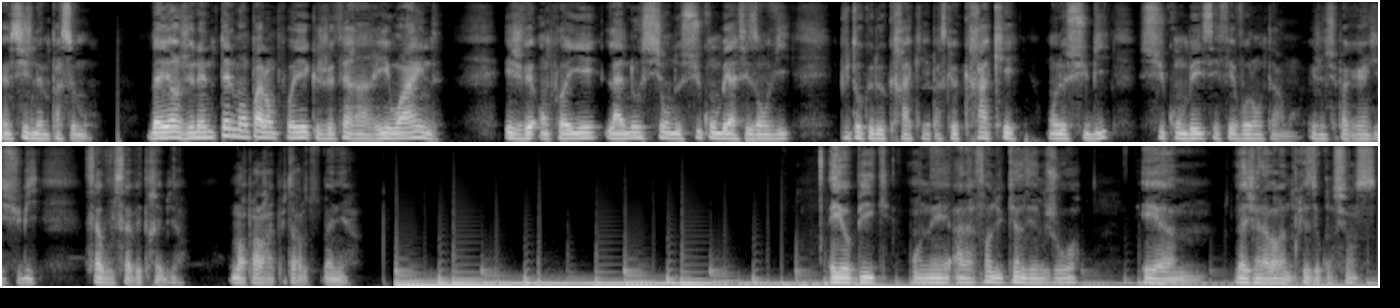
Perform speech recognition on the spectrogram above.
même si je n'aime pas ce mot. D'ailleurs, je n'aime tellement pas l'employer que je vais faire un rewind et je vais employer la notion de succomber à ses envies plutôt que de craquer. Parce que craquer, on le subit. Succomber, c'est fait volontairement. Et je ne suis pas quelqu'un qui subit. Ça, vous le savez très bien. On en reparlera plus tard de toute manière. Et yo Big, on est à la fin du 15e jour. Et euh, là, je viens d'avoir une prise de conscience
